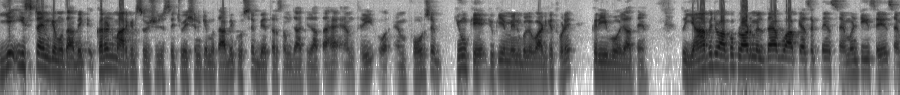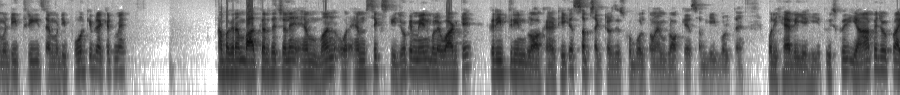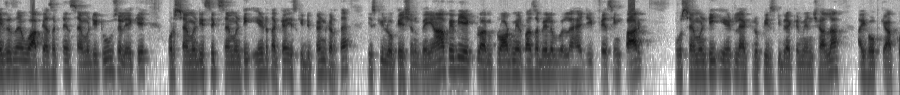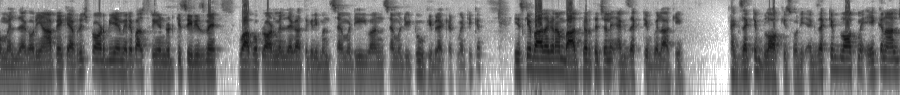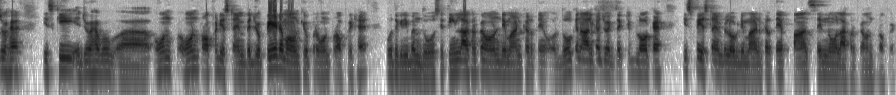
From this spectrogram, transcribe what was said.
ये इस टाइम के मुताबिक करंट मार्केट सिचुएशन के मुताबिक उससे बेहतर समझा के जाता है एम थ्री और एम फोर से। क्योंकि क्योंकि ये मेन बुलेवार्ड के थोड़े करीब हो जाते हैं। तो यहाँ पे जो आपको प्लॉट मिलता है, वो आप कह सकते हैं सेवेंटी से सेवेंटी थ्री सेवेंटी फोर की ब्रैकेट में। अब अगर हम बात करते चलें वन और एम सिक्स की, जो कि मेन बुलेवार्ड के करीब तीन ब्लॉक हैं, ठीक है? सब सेक्टर्स इसको बोलता हूँ एम ब्लॉक के, सब यही बोलते हैं। और है भी यही तो इसको यहाँ पे जो प्राइजेज हैं वो आप कह सकते हैं 72 से लेके और 76, 78 तक है इसकी डिपेंड करता है इसकी लोकेशन पे। यहाँ पे भी एक प्लॉट मेरे पास अवेलेबल है जी फेसिंग पार्क वो 78 लाख रुपीज़ की ब्रैकेट में इनशाला आई होप कि आपको मिल जाएगा। और यहाँ पे एक एवरेज प्लॉट भी है मेरे पास 300 की सीरीज़ में वो आपको प्लॉट मिल जाएगा तकरीबन 71, 72 की ब्रैकेट में ठीक है? इसके बाद अगर हम बात करते चलें एग्जेक्टिव विला की एग्जेक्टिव ब्लॉक की सॉरी एग्जेक्टिव ब्लॉक में एक कनाल जो है, इसकी जो है वो ऑन ऑन प्रॉफिट इस टाइम पे जो पेड अमाउंट के ऊपर ऑन प्रॉफिट है, वो तकरीबन दो से तीन लाख रुपए ऑन डिमांड करते हैं और दो कनाल का जो एग्जेक्टिव ब्लॉक है, इस पे इस टाइम पे लोग डिमांड करते हैं पाँच से नौ लाख रुपए ऑन प्रॉफिट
